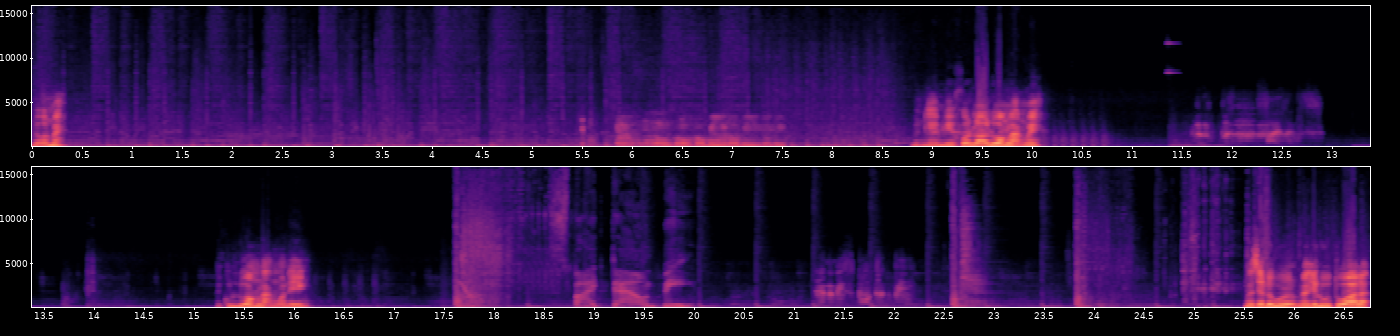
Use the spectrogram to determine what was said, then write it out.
โดนไหม Go, go, go B, go B, go B. มันไงมีคนรอล่วงหลังไหมให้กูล้วงหลังมันเอง Spike down B. น่าจะรู้น่าจะรู้ตัวแหละ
